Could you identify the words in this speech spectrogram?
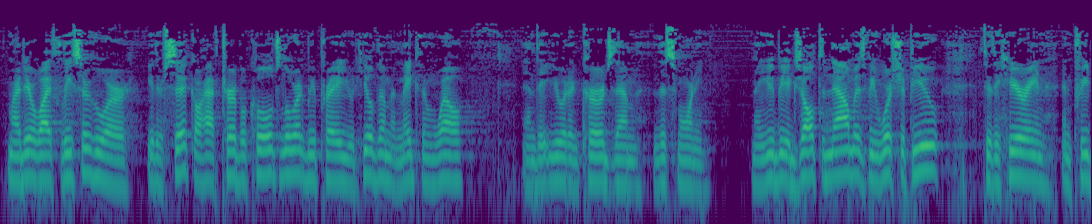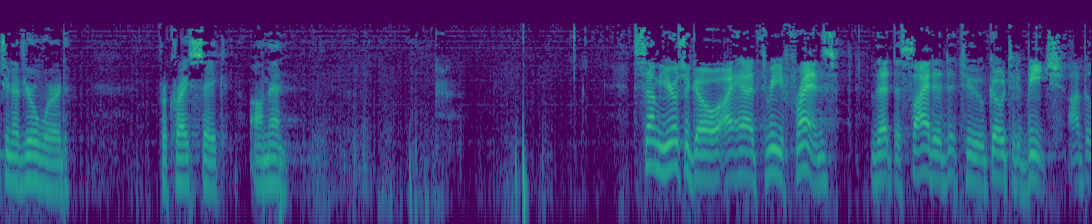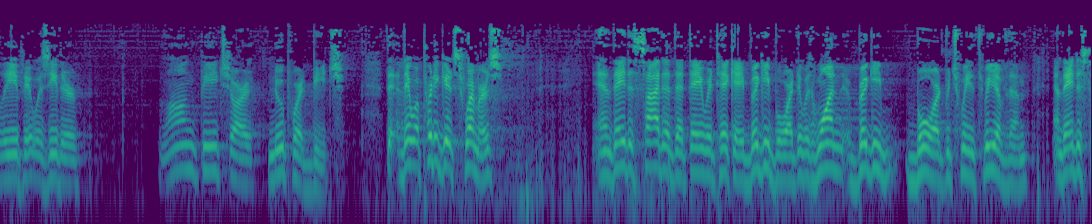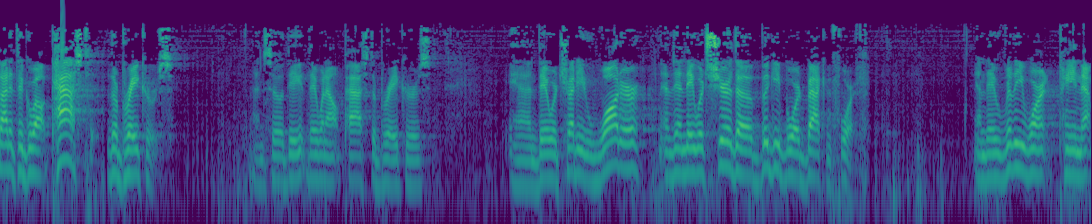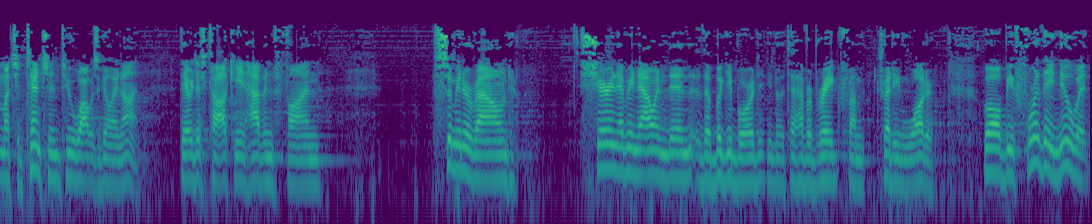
my dear wife Lisa, who are either sick or have terrible colds, Lord. We pray you would heal them and make them well and that you would encourage them this morning. May you be exalted now as we worship you through the hearing and preaching of your word. For Christ's sake, Amen. Some years ago, I had three friends that decided to go to the beach. I believe it was either Long Beach or Newport Beach. They were pretty good swimmers, and they decided that they would take a boogie board. There was one boogie board between three of them, and they decided to go out past the breakers. And so they, they went out past the breakers, and they were treading water, and then they would share the boogie board back and forth. And they really weren't paying that much attention to what was going on. They were just talking, having fun, swimming around, sharing every now and then the boogie board, you know, to have a break from treading water. Well, before they knew it,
